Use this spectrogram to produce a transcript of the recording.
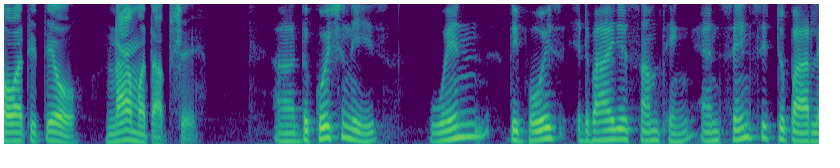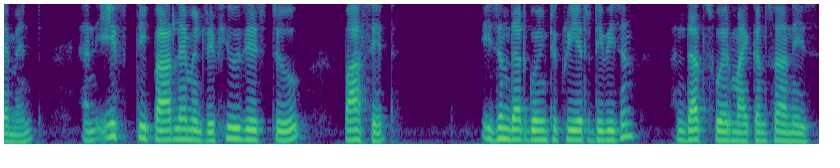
હોવાથી તેઓ ના મત આપશે Uh, the question is when the voice advises something and sends it to parliament and if the parliament refuses to pass it isn't that going to create a division and that's where my concern is.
